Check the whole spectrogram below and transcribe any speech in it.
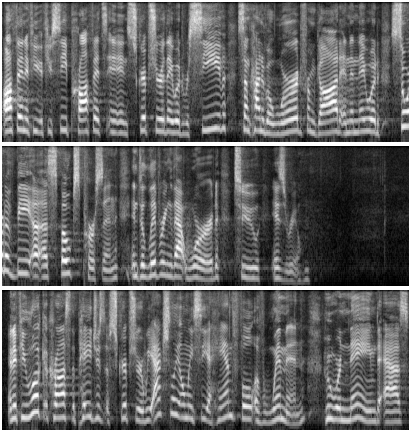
Often, if you, if you see prophets in, in, Scripture, they would receive some kind of a word from God, and then they would sort of be a, a spokesperson in delivering that word to Israel. And if you look across the pages of Scripture, we actually only see a handful of women who were named as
